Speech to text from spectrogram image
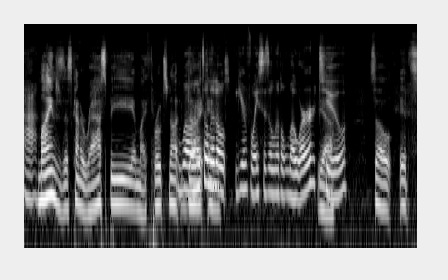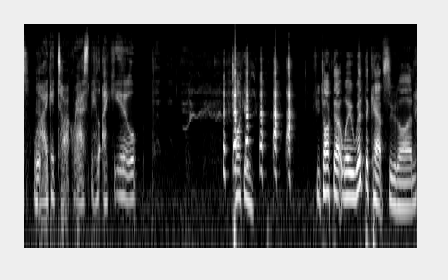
Ah. Mine's this kind of raspy and my throat's not Well, and it's a little. Your voice is a little lower Yeah. too. so it's Well, I could talk raspy like you. talking if you talk that way with the cat suit on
